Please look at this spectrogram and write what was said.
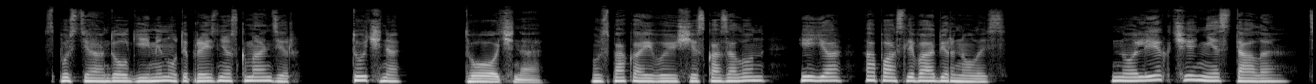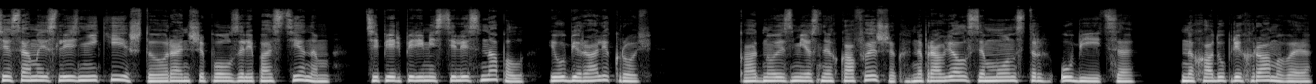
— спустя долгие минуты произнес командир. «Точно?» «Точно», Успокаивающе сказал он, и я опасливо обернулась. Но легче не стало. Те самые слизняки, что раньше ползали по стенам, теперь переместились на пол и убирали кровь. К одной из местных кафешек направлялся монстр-убийца, на ходу прихрамывая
